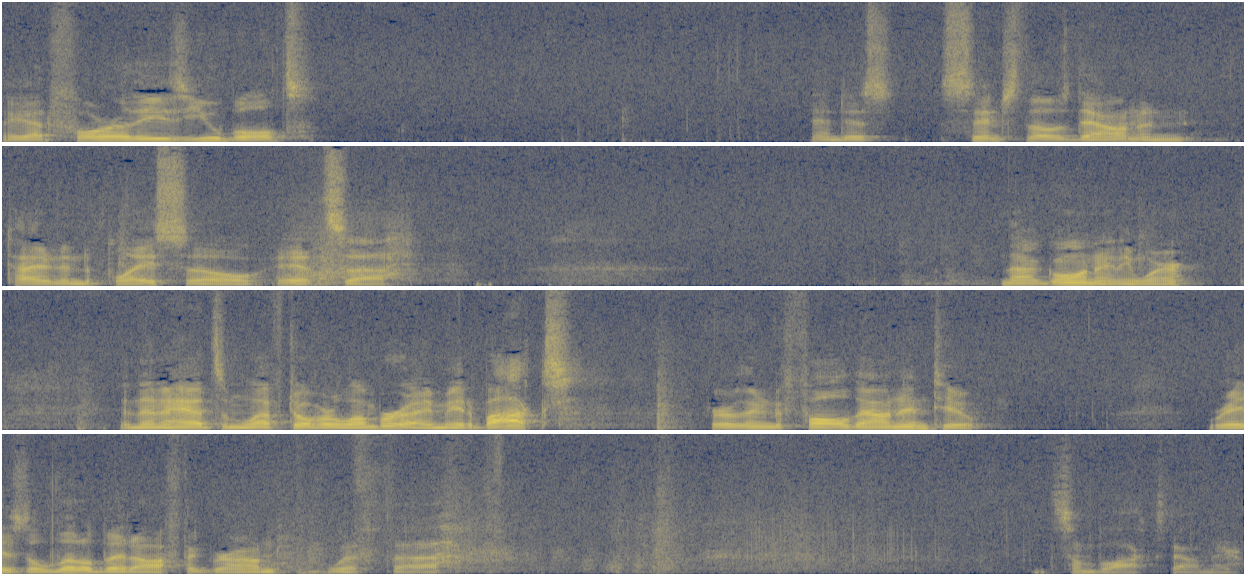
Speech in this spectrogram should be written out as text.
I got four of these U-bolts, and just cinch those down and tie it into place so it's uh, not going anywhere. And then I had some leftover lumber. I made a box for everything to fall down into. Raised a little bit off the ground with uh, some blocks down there.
